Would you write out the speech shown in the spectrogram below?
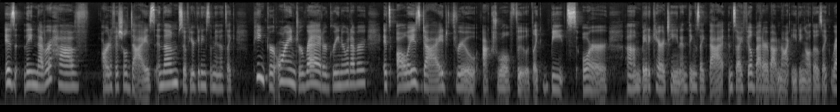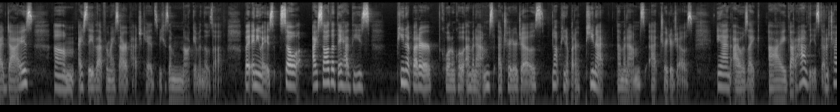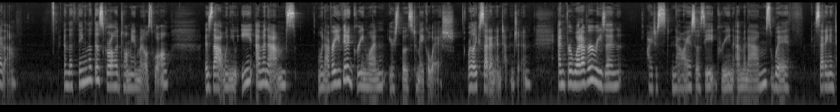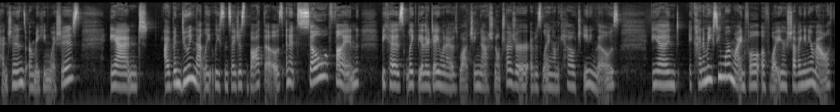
is they never have artificial dyes in them. So if you're getting something that's like pink or orange or red or green or whatever, it's always dyed through actual food like beets or um, beta carotene and things like that. And so I feel better about not eating all those like red dyes. Um, I save that for my Sour Patch Kids because I'm not giving those up. But anyways, so I saw that they had these peanut butter quote unquote M&Ms at Trader Joe's. Not peanut butter, peanut M&Ms at Trader Joe's. And I was like, I gotta have these, gotta try them. And the thing that this girl had told me in middle school is that when you eat M&Ms, whenever you get a green one, you're supposed to make a wish or like set an intention. And for whatever reason, I just now I associate green M&Ms with setting intentions or making wishes. And I've been doing that lately since I just bought those. And it's so fun because, like the other day when I was watching National Treasure, I was laying on the couch eating those. And it kind of makes you more mindful of what you're shoving in your mouth.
